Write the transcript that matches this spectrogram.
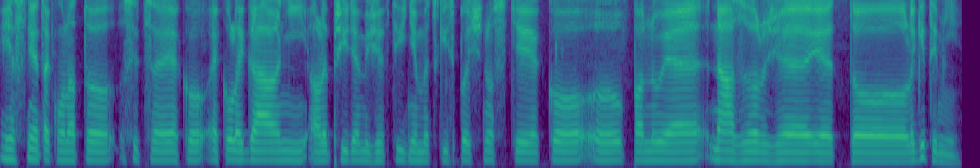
Jasně, tak ona to sice je jako, jako legální, ale přijde mi, že v té německé společnosti jako panuje názor, že je to legitimní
